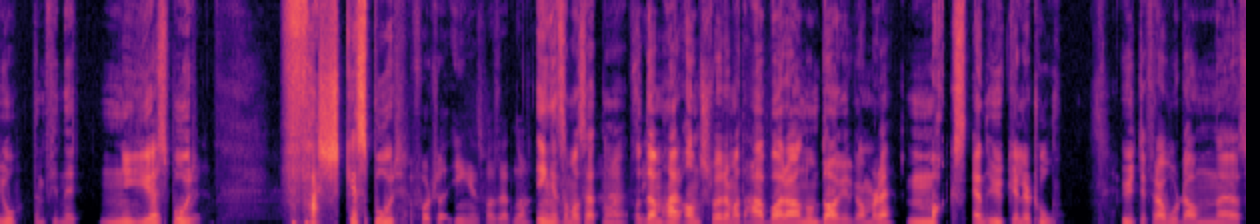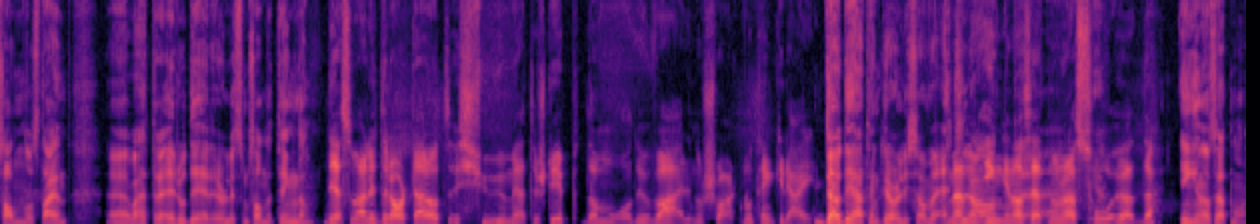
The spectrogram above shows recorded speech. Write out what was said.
Jo, de finner nye spor. Ferske spor. Fortsatt ingen som har sett noe? Ingen som har sett noe. Og de her anslår de at er bare noen dager gamle. Maks en uke eller to. Ut ifra hvordan eh, sand og stein eh, hva heter det, eroderer og liksom sånne ting, da. Det som er litt rart, er at 20 meters dyp, da må det jo være noe svært noe, tenker jeg. Det er jo det jeg tenker òg, liksom. Men ingen har sett eh, noe når det er så øde. Ingen har sett noe.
